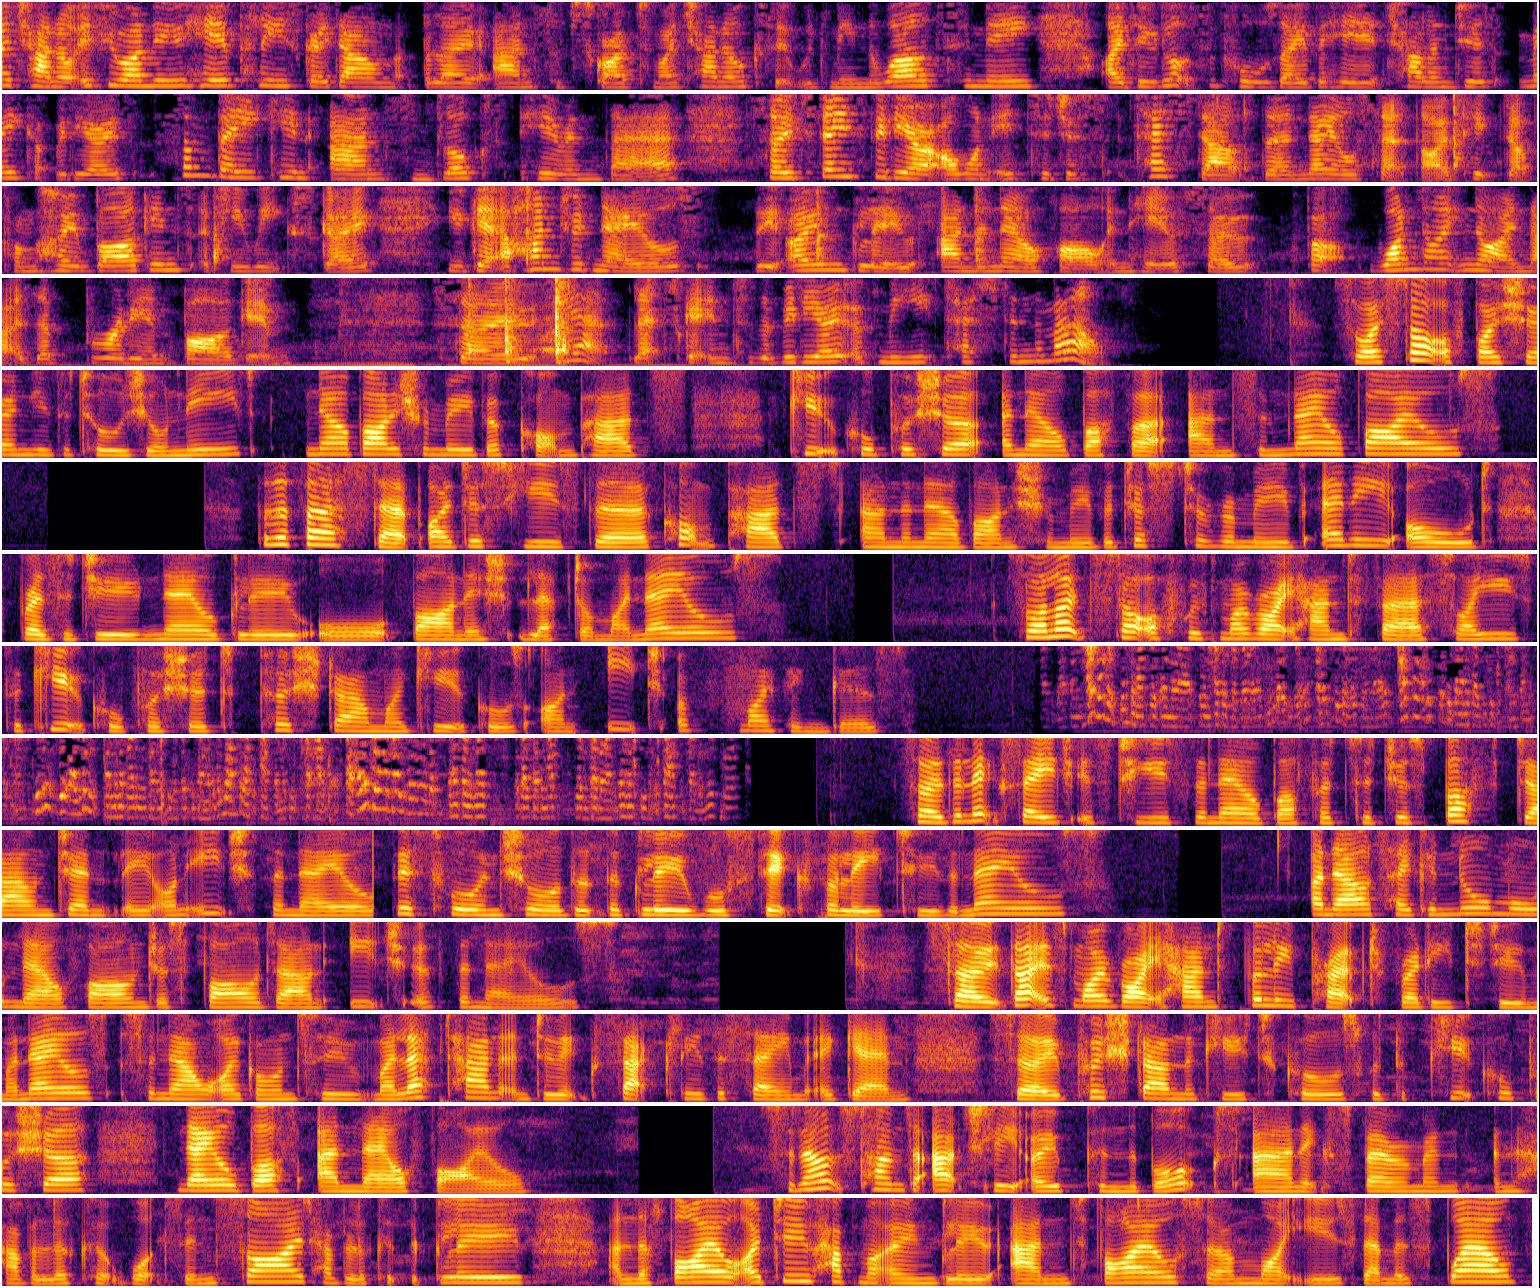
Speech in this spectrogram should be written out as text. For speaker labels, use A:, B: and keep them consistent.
A: my channel. If you are new here, please go down below and subscribe to my channel because it would mean the world to me. I do lots of hauls over here, challenges, makeup videos, some baking and some vlogs here and there. So today's video, I wanted to just test out the nail set that I picked up from Home Bargains a few weeks ago. You get 100 nails, the own glue and a nail file in here. So but 1.99, that is a brilliant bargain. So yeah, let's get into the video of me testing them out. So I start off by showing you the tools you'll need. Nail varnish remover, cotton pads, a cuticle pusher, a nail buffer and some nail files. For the first step, I just use the cotton pads and the nail varnish remover just to remove any old residue, nail glue or varnish left on my nails. So I like to start off with my right hand first, so I use the cuticle pusher to push down my cuticles on each of my fingers. So the next stage is to use the nail buffer to just buff down gently on each of the nail. This will ensure that the glue will stick fully to the nails. I now take a normal nail file and just file down each of the nails. So that is my right hand fully prepped, ready to do my nails. So now I go on to my left hand and do exactly the same again. So push down the cuticles with the cuticle pusher, nail buff and nail file. So now it's time to actually open the box and experiment and have a look at what's inside, have a look at the glue and the file. I do have my own glue and file, so I might use them as well.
